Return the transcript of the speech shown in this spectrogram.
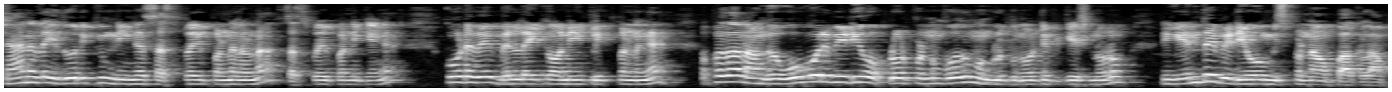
சேனலை இது வரைக்கும் நீங்கள் சப்ஸ்கிரைப் பண்ணலைன்னா சப்ஸ்கிரைப் பண்ணிக்கோங்க. கூடவே பெல் ஐக்கானையும் கிளிக் பண்ணுங்கள் அப்போ தான் நாங்கள் ஒவ்வொரு வீடியோ அப்லோட் பண்ணும்போதும் உங்களுக்கு நோட்டிஃபிகேஷன் வரும். நீங்கள் எந்த வீடியோவும் மிஸ் பண்ணாமல் பார்க்கலாம்.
